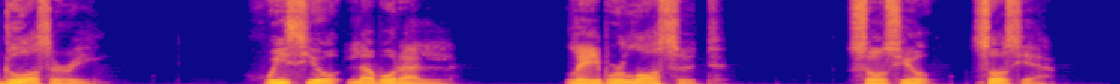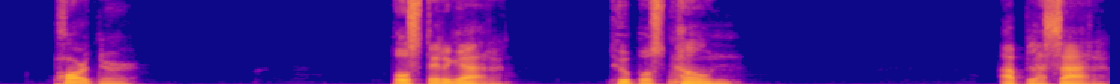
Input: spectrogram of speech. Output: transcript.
Glossary Juicio laboral. Labor lawsuit. Socio, socia. Partner. Postergar. To postpone. Aplazar.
